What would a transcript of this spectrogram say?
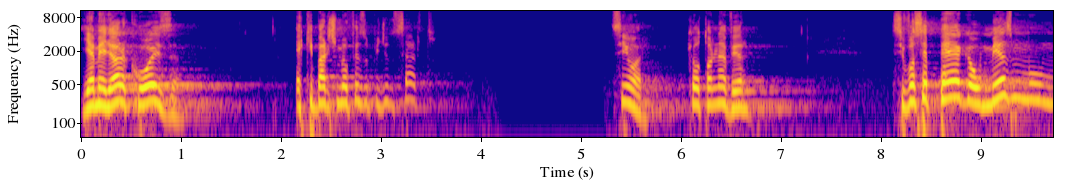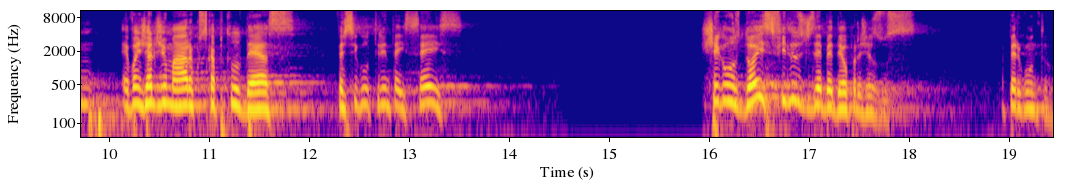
E a melhor coisa é que Bartimeu fez o pedido certo. Senhor, que eu torne a ver. Se você pega o mesmo Evangelho de Marcos, capítulo 10, versículo 36, chegam os dois filhos de Zebedeu para Jesus e perguntam.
